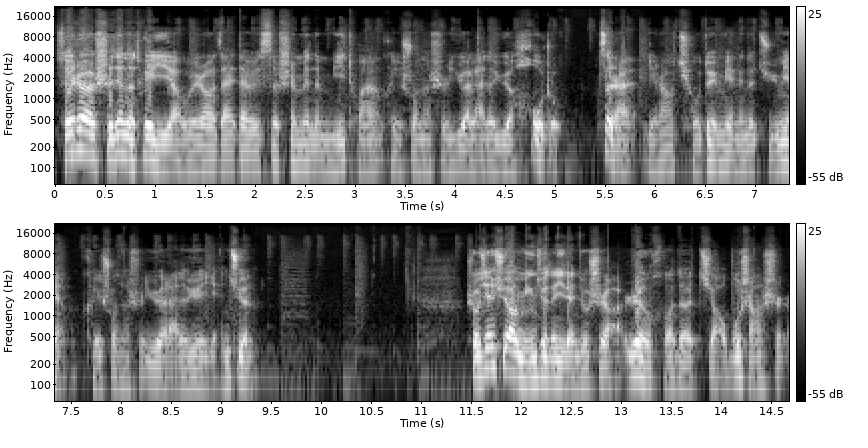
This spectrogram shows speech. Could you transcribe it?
随着时间的推移啊，围绕在戴维斯身边的谜团可以说呢是越来的越厚重，自然也让球队面临的局面可以说呢是越来的越严峻了。首先需要明确的一点就是啊，任何的脚部伤势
